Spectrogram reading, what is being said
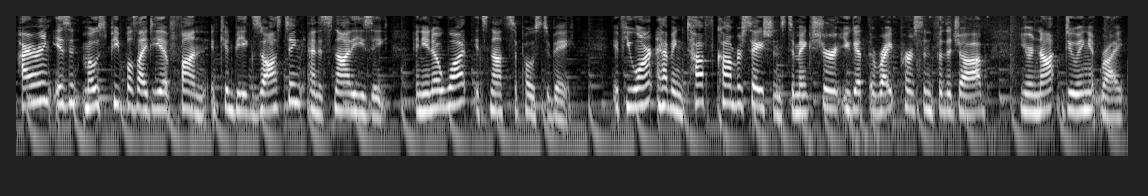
Hiring isn't most people's idea of fun. It can be exhausting and it's not easy. And you know what? It's not supposed to be. If you aren't having tough conversations to make sure you get the right person for the job, you're not doing it right.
